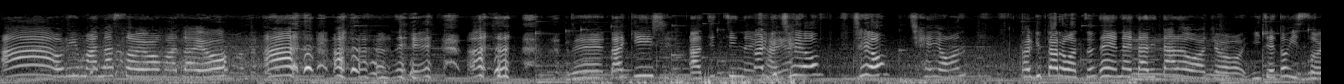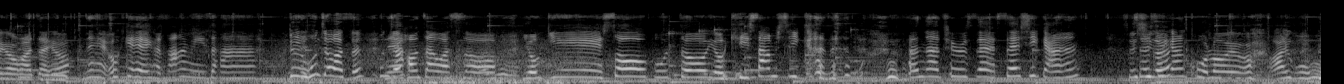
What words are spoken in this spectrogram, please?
아 우리 만났어요 맞아요. 아, 아 네. 아, 네 딸기 씨, 아 찌찌네 딸기 가요? 체험? 체험? 채연. 딸기 따라왔죠? 네네 딸이 따라와줘. 이제 또 있어요 맞아요. 네 오케이 감사합니다. 너 혼자 왔어요? 네 혼자? 혼자 왔어. 여기 서부터 여기 3시간 하나 둘셋 3시간 세 시간? 3시간 걸어요. 아이고.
